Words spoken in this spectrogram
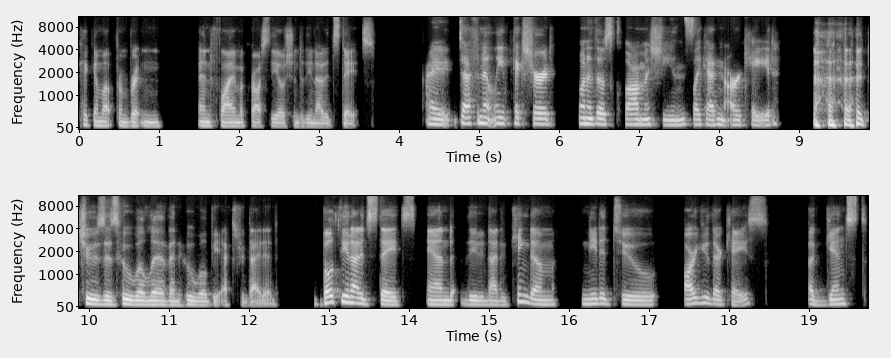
pick him up from Britain and fly him across the ocean to the United States. I definitely pictured one of those claw machines like at an arcade. chooses who will live and who will be extradited. Both the United States and the United Kingdom needed to argue their case against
